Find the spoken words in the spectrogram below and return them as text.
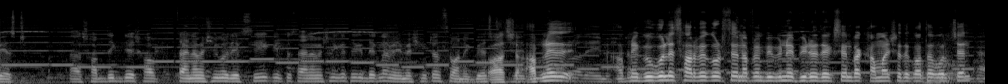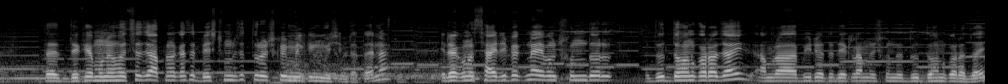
বেস্ট সব দিক দিয়ে সব চায়না মেশিনও দেখছি কিন্তু চায়না মেশিন থেকে দেখলাম এই মেশিনটা হচ্ছে অনেক বেস্ট ও আচ্ছা, আপনি- আপনি গুগলে সার্ভে করছেন আপনি বিভিন্ন ভিডিও দেখছেন বা খামারের সাথে কথা বলছেন। দেখে মনে হচ্ছে যে আপনার কাছে বেস্ট মনে হচ্ছে তুরস্কের মিল্কিং মেশিনটা তাই না? এটা কোনো সাইড ইফেক্ট নাই এবং সুন্দর দুধ দহন করা যায়। আমরা ভিডিওতে দেখলাম যে সুন্দর দুধ দহন করা যায়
